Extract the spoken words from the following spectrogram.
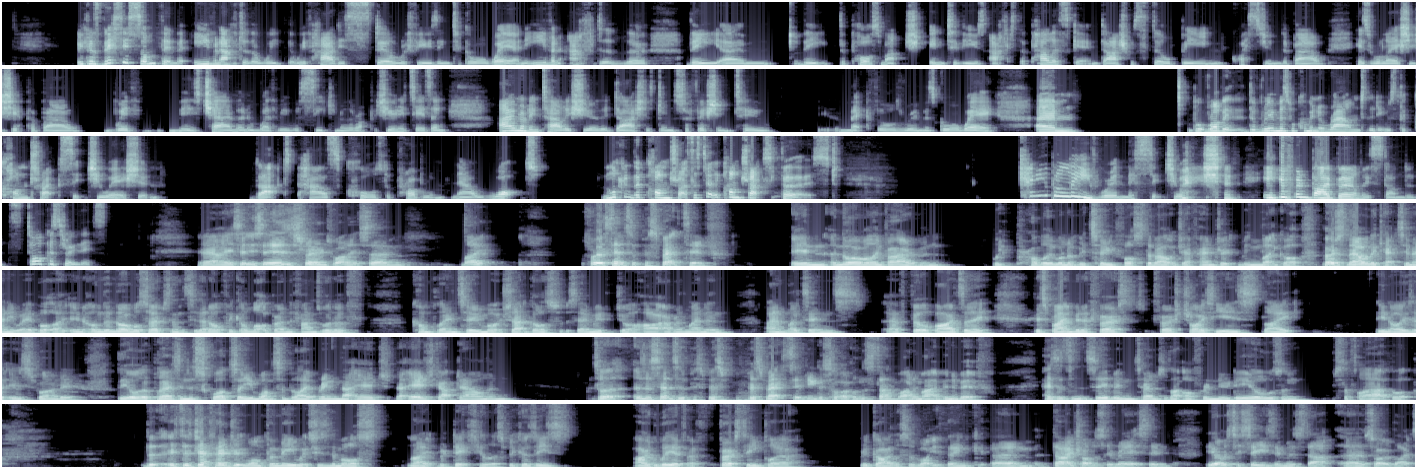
because this is something that even after the week that we've had is still refusing to go away, and even after the the um, the, the post match interviews after the Palace game, Dyche was still being questioned about his relationship about with his chairman and whether he was seeking other opportunities. And I'm not entirely sure that Dyche has done sufficient to make those rumours go away. Um, but Robbie, the rumours were coming around that it was the contract situation that has caused the problem. Now, what? Looking at the contracts, let's take the contracts first. Can you believe we're in this situation, even by Burnley standards? Talk us through this. Yeah, it's, it's it is a strange one. It's um like for a sense of perspective, in a normal environment, we probably wouldn't be too fussed about Jeff Hendrick being let go. Personally, I would have kept him anyway, but uh, in, under normal circumstances, I don't think a lot of Burnley fans would have complained too much. That goes the same with Joe Hart, Aaron Lennon, and Inns. Uh, Phil Bardsley, despite him being a first first choice, he is like you know, he's, he's one of the, the older players in the squad, so you want to like bring that age that age gap down. And So, as a sense of perspective, you can sort of understand why there might have been a bit of hesitancy in terms of like offering new deals and stuff like that. But the, it's a Jeff Hendrick one for me, which is the most like ridiculous because he's arguably a, a first team player, regardless of what you think. Um, obviously rates him. He obviously sees him as that uh, sort of like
